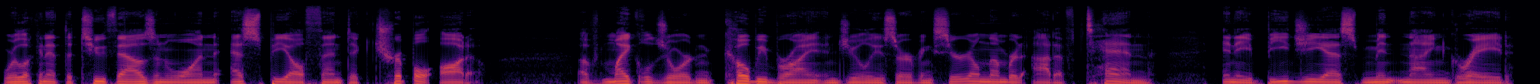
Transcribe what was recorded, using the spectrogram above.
We're looking at the 2001 SP Authentic Triple Auto of Michael Jordan, Kobe Bryant, and Julius Erving, serial numbered out of 10 in a BGS Mint 9 grade.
